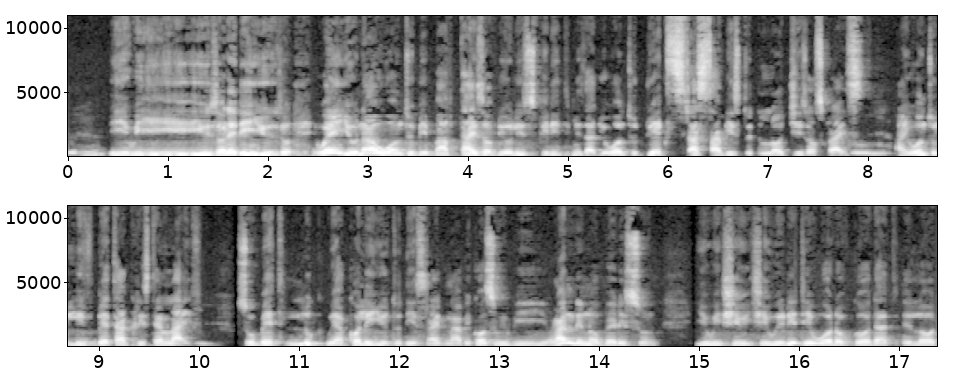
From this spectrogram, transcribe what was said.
Mhm. He, he- he- is already in you. So when you now want to be baptized of the Holy Spirit, it means that you want to do extra service to the Lord Jesus Christ Mm. and you want to live better Christian life. So, but look, we are calling you to this right now because we'll be rounding up very soon. You will, she, she will read a word of God that the Lord.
